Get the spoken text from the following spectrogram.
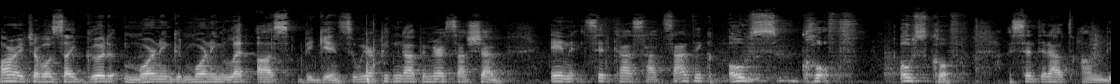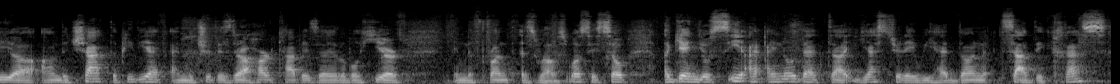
All right, Shay, good morning, good morning. Let us begin. So we are picking up Emir Hashem in Tzidkas Hatzadik Os Kuf. Os Kuf. I sent it out on the uh, on the chat, the PDF, and the truth is there are hard copies available here in the front as well. So we'll say so. Again, you'll see. I, I know that uh, yesterday we had done tzaddik ches,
